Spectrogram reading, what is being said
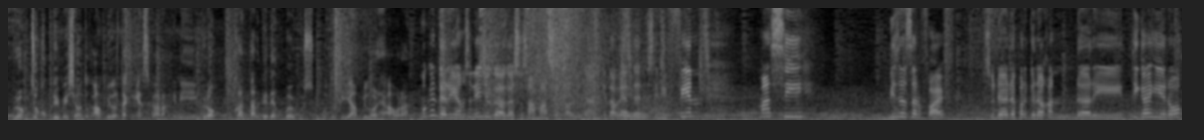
Belum cukup damage-nya untuk ambil tanknya sekarang. Jadi Grok bukan target yang bagus untuk diambil oleh Aura. Mungkin dari Yam sendiri juga agak susah masuk kali. Dan kita lihat Oh. dari sini Finn masih bisa survive. Sudah ada pergerakan dari tiga hero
